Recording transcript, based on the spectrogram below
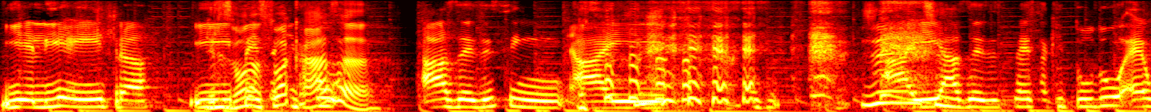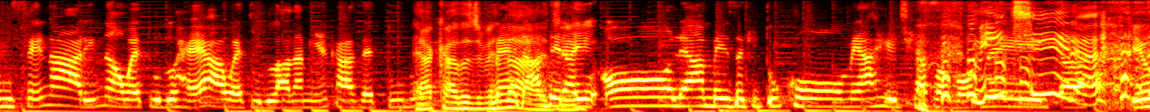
e ele entra e. Eles vão na sua que tu- casa? Às vezes sim. Aí. Aí, às vezes, pensa que tudo é um cenário. E não, é tudo real, é tudo lá na minha casa, é tudo É a casa de verdade. verdadeiro. Aí, olha a mesa que tu come, a rede que a tua avó Mentira! Eu,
